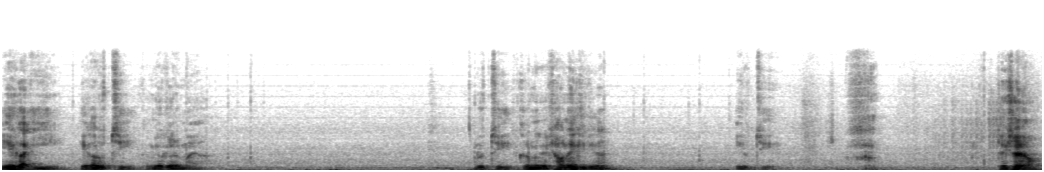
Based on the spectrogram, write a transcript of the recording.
얘가 2. 얘가 루트 2. 그럼 여기 얼마야? 루트 2. 그러면 현의 길이는 2 루트 2. 되셔요?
